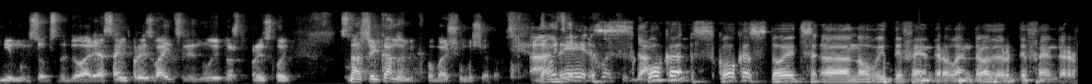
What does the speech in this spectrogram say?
не мы, собственно говоря, а сами производители, ну и то, что происходит с нашей экономикой, по большому счету. Андрей, сколько, да. сколько стоит э, новый Defender, Land Rover Defender?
